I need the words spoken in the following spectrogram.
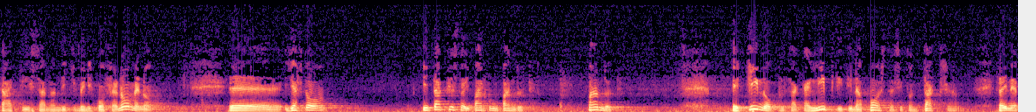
κάτι σαν αντικειμενικό φαινόμενο. Ε, γι' αυτό οι τάξεις θα υπάρχουν πάντοτε. Πάντοτε. Εκείνο που θα καλύπτει την απόσταση των τάξεων θα είναι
